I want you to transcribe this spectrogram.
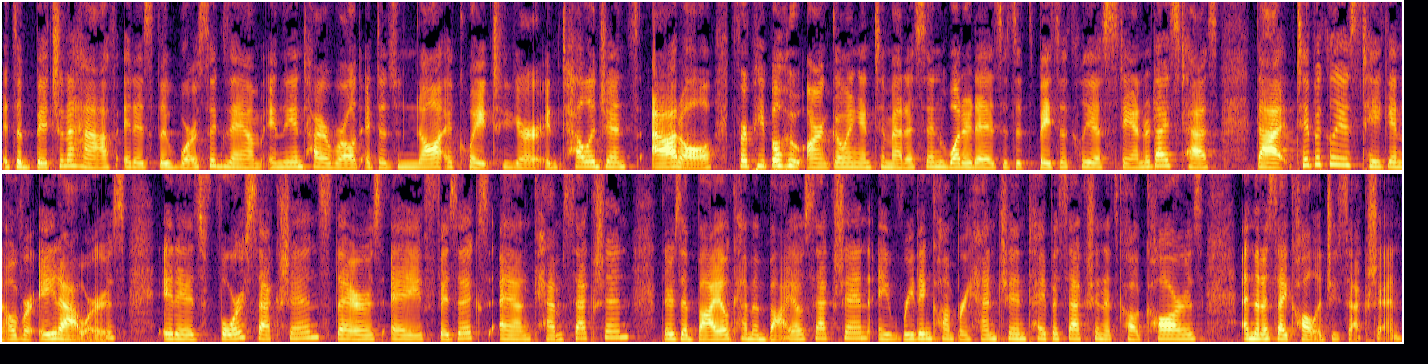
It's a bitch and a half. It is the worst exam in the entire world. It does not equate to your intelligence at all. For people who aren't going into medicine, what it is is it's basically a standardized test that typically is taken over eight hours. It is four sections. There's a physics and chem section. There's a biochem and bio section section, a reading comprehension type of section, it's called CARS, and then a psychology section.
